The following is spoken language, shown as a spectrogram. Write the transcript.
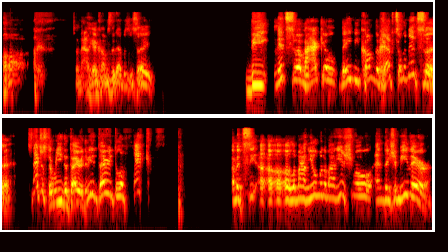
Oh. Ah. So now here comes the Rebbe to say, the mitzvah of Hakel, they become the chefs of the mitzvah. It's not just to read the Torah, to read the Torah to affect a mitzvah, a Laman Yilma, Laman Yishmael, and they should be there.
